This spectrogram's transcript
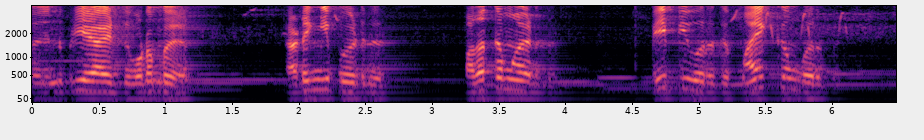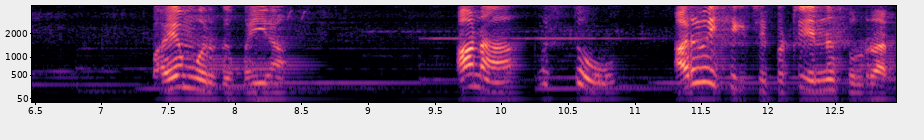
எப்படி ஆயிடுது உடம்பு நடுங்கி போயிடுது பதட்டமாயிடுது பிபி வருது மயக்கம் வருது பயம் வருது மெயினா ஆனா கிறிஸ்து அறுவை சிகிச்சை பற்றி என்ன சொல்றார்?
